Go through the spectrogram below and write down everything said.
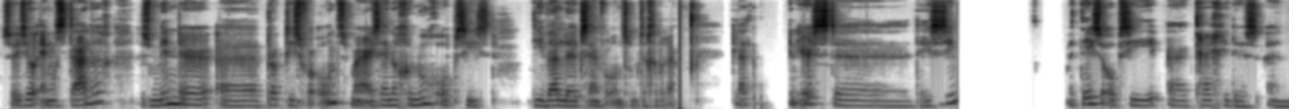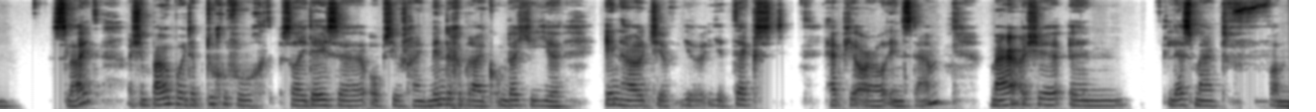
sowieso Engelstalig. Dus minder uh, praktisch voor ons, maar er zijn nog genoeg opties die wel leuk zijn voor ons om te gebruiken. Ik laat in eerste uh, deze zien. Met deze optie uh, krijg je dus een slide. Als je een PowerPoint hebt toegevoegd, zal je deze optie waarschijnlijk minder gebruiken, omdat je je inhoud, je, je, je tekst, heb je er al in staan. Maar als je een les maakt van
